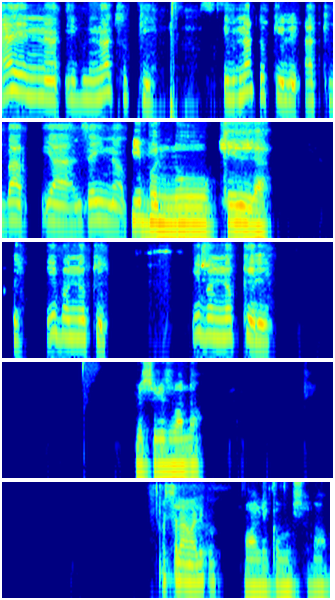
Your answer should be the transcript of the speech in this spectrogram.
أين ابنتك ابنتك الأكبر يا زينب Ibnu Killa. ابنك Ibn Nukil. Mr. Rizwana. Assalamu alaikum. Wa alaikum assalam.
